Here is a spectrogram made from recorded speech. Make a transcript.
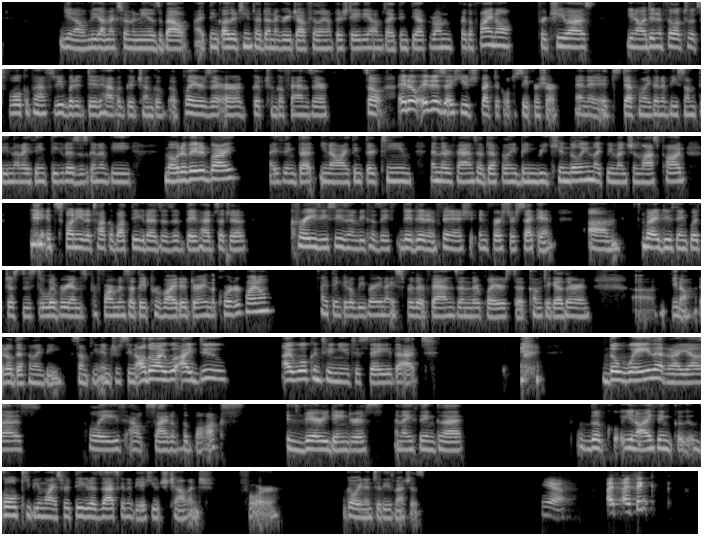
you know Liga MX Femenil is about. I think other teams have done a great job filling up their stadiums. I think the Akron for the final for Chivas, you know, it didn't fill up to its full capacity, but it did have a good chunk of, of players there or a good chunk of fans there. So it it is a huge spectacle to see for sure, and it's definitely going to be something that I think Tigres is going to be motivated by. I think that you know I think their team and their fans have definitely been rekindling, like we mentioned last pod. It's funny to talk about Tigres as if they've had such a crazy season because they they didn't finish in first or second. Um, but I do think with just this delivery and this performance that they provided during the quarterfinal, I think it'll be very nice for their fans and their players to come together and uh, you know, it'll definitely be something interesting. Although I will I do I will continue to say that the way that Rayadas plays outside of the box is very dangerous and I think that the you know I think uh, goalkeeping wise for Tigres that's going to be a huge challenge for going into these matches. Yeah, I I think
